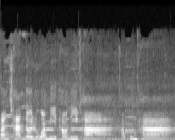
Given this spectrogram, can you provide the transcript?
ฟังก์ชันโดยรวมมีเท่านี้ค่ะ ขอบคุณค่ะ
